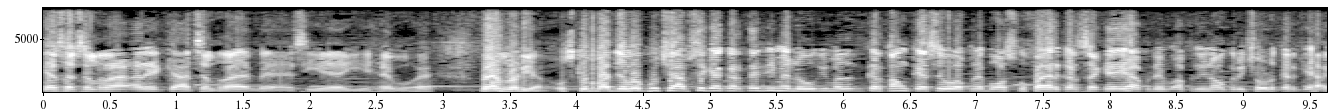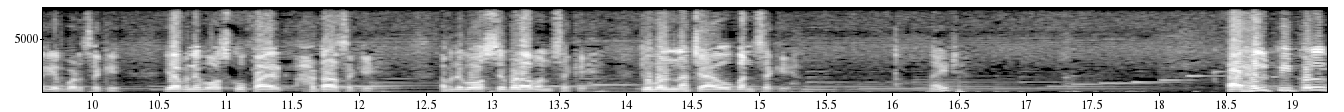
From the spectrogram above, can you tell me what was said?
कैसा चल रहा है? अरे, क्या चल रहा है? ऐसी है, ये है, वो है। बहुत बढ़िया। उसके बाद जब वो पूछे, आपसे क्या करते हैं? जी, मैं लोगों की मदद करता हूँ। कैसे वो अपने बॉस को फायर कर सके या अपने, अपनी नौकरी छोड़ करके आगे बढ़ सके या अपने बॉस को फायर हटा सके, अपने बॉस से बड़ा बन सके, जो बनना चाहे वो बन सके? Right I help people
